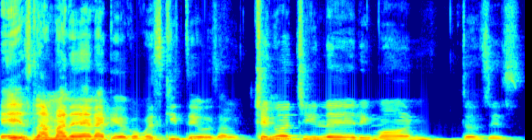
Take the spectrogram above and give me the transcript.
es la manera en la que yo como esquite, o sea, un chingo de chile, limón, entonces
